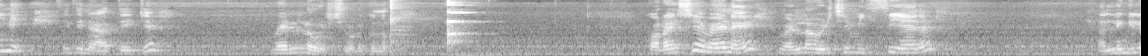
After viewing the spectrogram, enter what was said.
ഇനി ഇതിനകത്തേക്ക് വെള്ളം ഒഴിച്ചു കൊടുക്കുന്നു. കുറേശ്ശെ വേണേ വെള്ളം ഒഴിച്ച് മിക്സ് ചെയ്യാൻ അല്ലെങ്കിൽ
